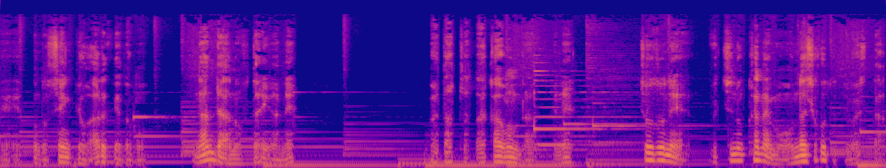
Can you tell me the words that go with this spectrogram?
えー、この選挙があるけども、なんであの2人がね、また戦うんだってね、ちょうどね、うちの家内も同じこと言ってました。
